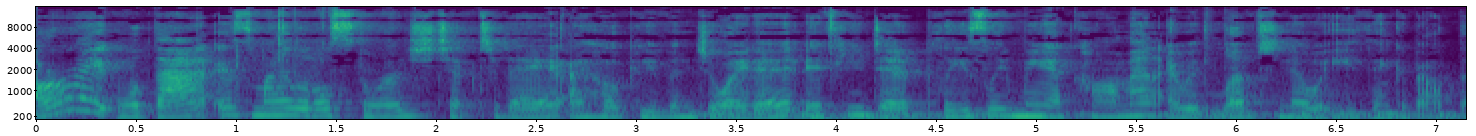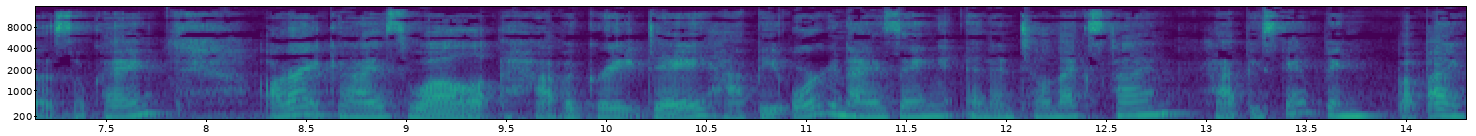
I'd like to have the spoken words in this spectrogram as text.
All right, well, that is my little storage tip today. I hope you've enjoyed it. If you did, please leave me a comment. I would love to know what you think about this, okay? All right, guys, well, have a great day. Happy organizing. And until next time, happy stamping. Bye-bye.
